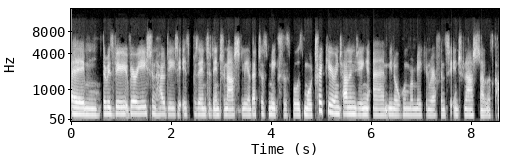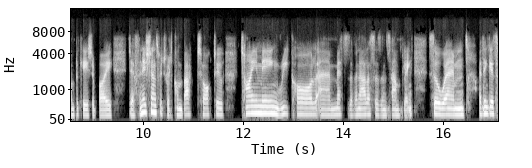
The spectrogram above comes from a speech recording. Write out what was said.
um, there is very variation how data is presented internationally, and that just makes, I suppose, more trickier and challenging. Um, you know, when we're making reference to international, it's complicated by definitions, which we'll come back to talk to, timing, recall, um, methods of analysis, and sampling. So um, I think it's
